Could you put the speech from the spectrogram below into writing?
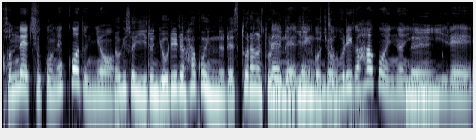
건네주곤 했거든요. 여기서 이 일은 요리를 하고 있는 레스토랑을 돌리는 네네네. 일인 이제 거죠. 우리가 하고 있는 네. 이 일에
